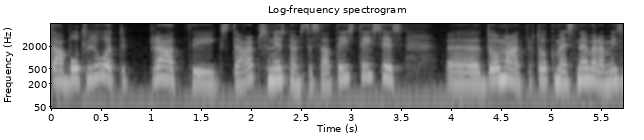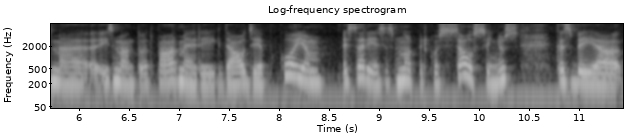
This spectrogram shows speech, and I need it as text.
tā būtu ļoti prātīgs darbs, un iespējams tas attīstīsies. eh, Domājot par to, ka mēs nevaram izmē, izmantot pārmērīgi daudz iepakojumu. Es arī es esmu nopirkusi sausiņus, kas bija,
